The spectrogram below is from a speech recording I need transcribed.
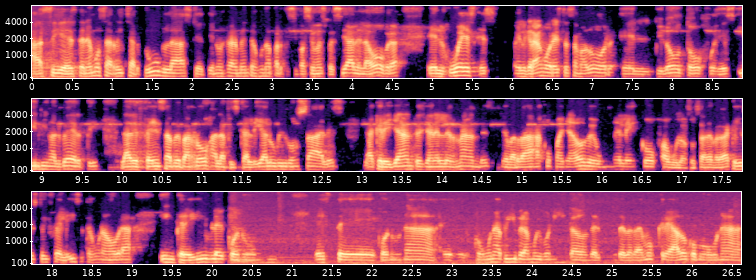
Así es, tenemos a Richard Douglas, que tiene realmente una participación especial en la obra. El juez es el gran Orestes Amador, el piloto es Irving Alberti, la defensa Beba Roja, la fiscalía Lubil González, la querellante Janel Hernández, de verdad acompañado de un elenco fabuloso. O sea, de verdad que yo estoy feliz, tengo una obra increíble con un este, con una, eh, con una vibra muy bonita donde de verdad hemos creado como una,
